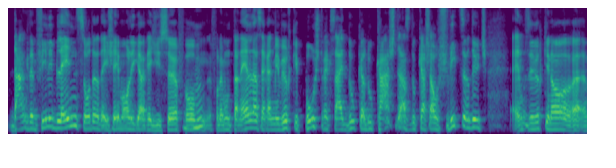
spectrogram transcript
dank dem Philipp Lenz, oder, der ist ehemaliger Regisseur von, mhm. von den Montanellas, er hat mir wirklich gepusht, er hat gesagt, du, du kannst das, du kannst auch Schweizerdeutsch. Er muss sich wirklich noch äh,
